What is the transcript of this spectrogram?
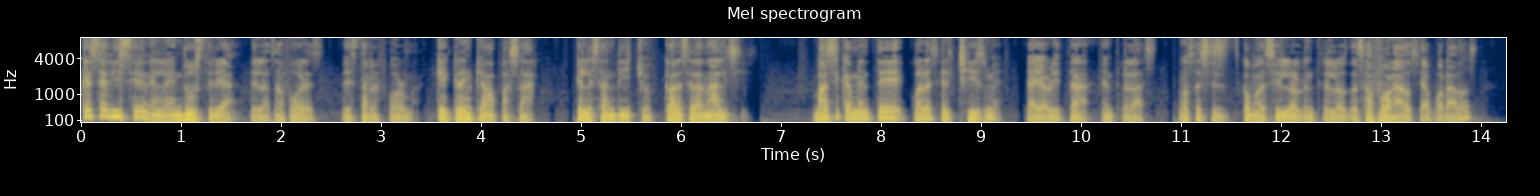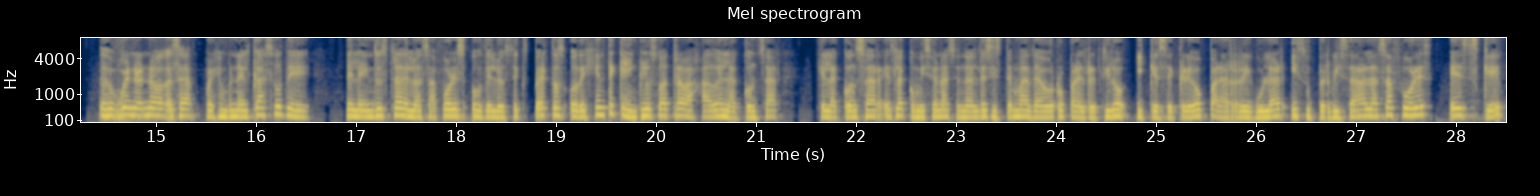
¿Qué se dice en la industria de las Afores de esta reforma? ¿Qué creen que va a pasar? ¿Qué les han dicho? ¿Cuál es el análisis? Básicamente, ¿cuál es el chisme que hay ahorita entre las, no sé si es cómo decirlo, entre los desaforados y aforados? Eh, bueno, no, o sea, por ejemplo, en el caso de, de la industria de los afores o de los expertos o de gente que incluso ha trabajado en la CONSAR, que la CONSAR es la Comisión Nacional de Sistema de Ahorro para el Retiro y que se creó para regular y supervisar a las afores, es que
